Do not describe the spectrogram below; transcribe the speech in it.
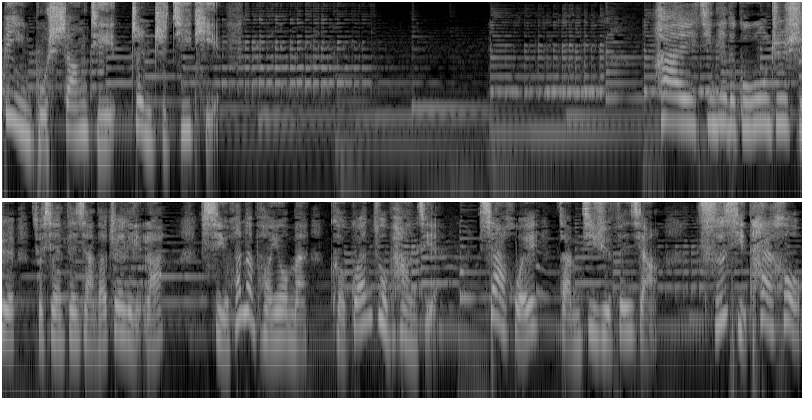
并不伤及政治机体。嗨，今天的故宫知识就先分享到这里了，喜欢的朋友们可关注胖姐，下回咱们继续分享。慈禧太后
